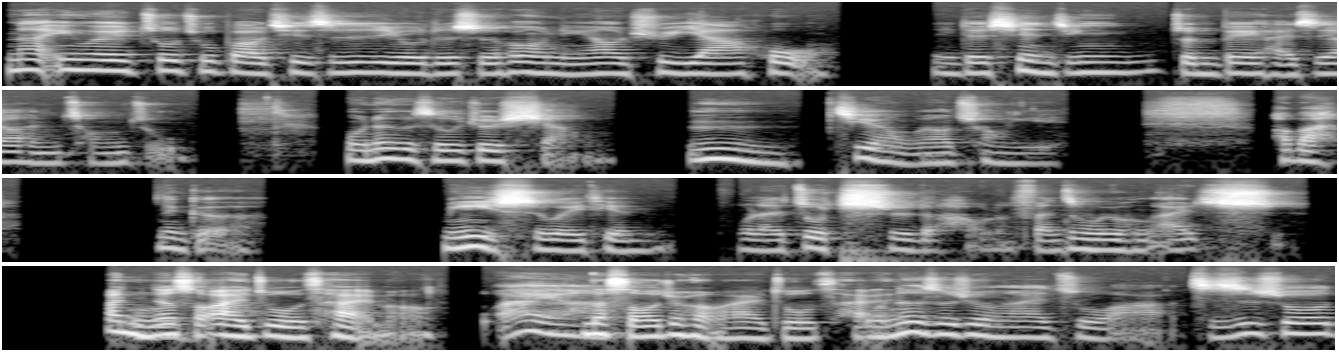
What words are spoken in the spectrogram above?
那因为做珠宝其实有的时候你要去压货，你的现金准备还是要很充足。我那个时候就想，嗯，既然我要创业，好吧，那个民以食为天，我来做吃的好了，反正我又很爱吃。那、啊、你那时候爱做菜吗？我爱啊，那时候就很爱做菜。我那时候就很爱做啊，只是说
